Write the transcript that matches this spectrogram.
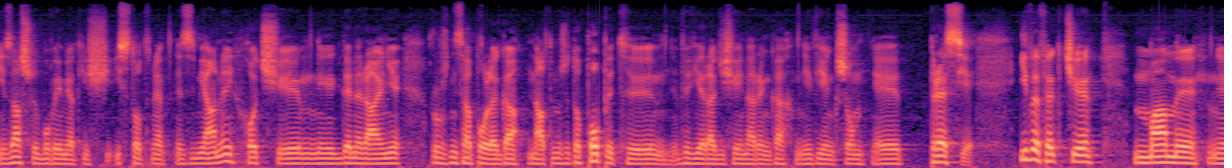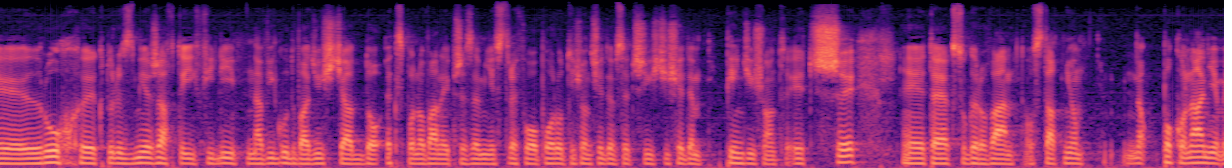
nie zaszły bowiem jakieś istotne zmiany, choć e, generalnie różnica polega na tym, że to popyt e, wywiera dzisiaj na rynkach większą e, presję. I w efekcie mamy e, ruch, e, który zmierza w tej chwili na WIG-20 do eksponowanej przeze mnie strefy oporu 1737,53. E, Tak jak sugerowałem ostatnio, no, pokonanie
